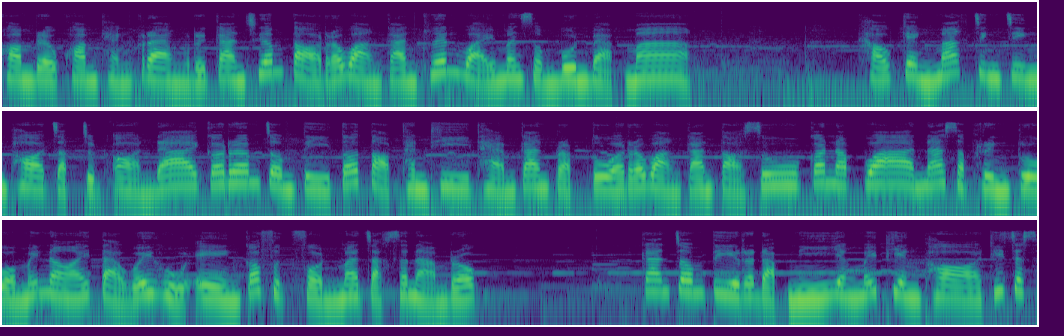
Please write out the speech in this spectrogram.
ความเร็วความแข็งแกร่ง หรือการเชื่อมต่อระหว่างการเคลื่อนไหวมันสมบูรณ์แบบมาก เขาเก่งมากจริง ๆ พอจับจุดอ่อนได้ก็เริ่มโจมตีโต้ตอบทันที แถมการปรับตัวระหว่างการต่อสู้ก็นับว่าน่าสะพรึงกลัวไม่น้อย แต่เว่ยหูเองก็ฝึกฝนมาจากสนามรบ การโจมตีระดับนี้ยังไม่เพียงพอที่จะส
